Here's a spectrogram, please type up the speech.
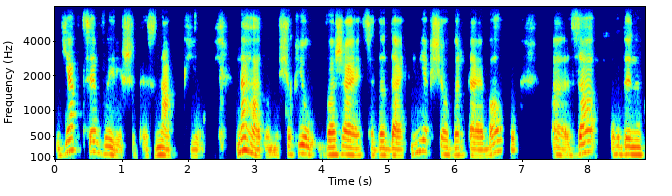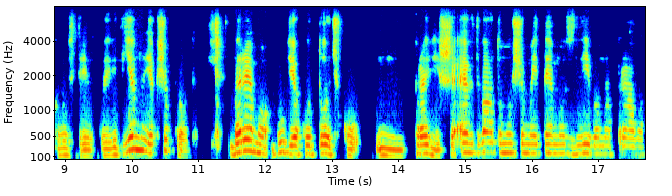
Як це вирішити? Знак Q. Нагадуємо, що Q вважається додатнім, якщо обертає балку е, за годинниковою стрілкою, від'ємно, якщо проти. Беремо будь-яку точку правіше F2, тому що ми йдемо зліва направо,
